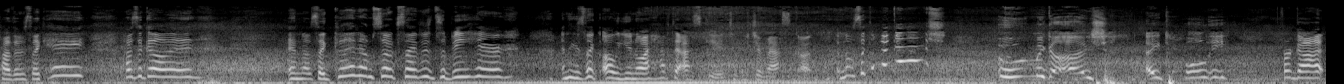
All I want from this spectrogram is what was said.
father was like, "Hey, how's it going?" And I was like, "Good. I'm so excited to be here." And he's like, "Oh, you know, I have to ask you to put your mask on." And I was like, "Oh my gosh! Oh my gosh! I totally forgot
